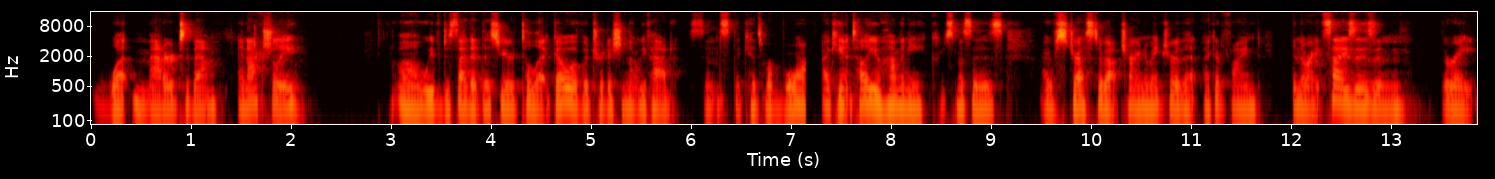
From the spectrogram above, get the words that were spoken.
what mattered to them. And actually, uh, we've decided this year to let go of a tradition that we've had since the kids were born. I can't tell you how many Christmases I've stressed about trying to make sure that I could find in the right sizes and the right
